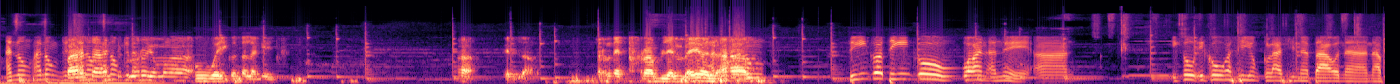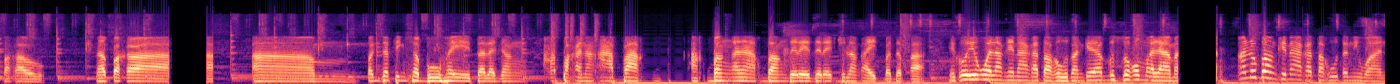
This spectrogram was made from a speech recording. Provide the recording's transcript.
Anong anong Para anong sa akin anong siguro yung mga buhay ko talaga eh. Ah, wait lang. Internet problem. Ayun, anong, um, tingin ko tingin ko Juan ano eh ah, ikaw ikaw kasi yung klase na tao na napaka napaka um pagdating sa buhay talagang apak ka ng apak akbang ka na akbang dire-diretso lang kahit padapa ikaw yung walang kinakatakutan kaya gusto ko malaman ano bang kinakatakutan ni Juan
